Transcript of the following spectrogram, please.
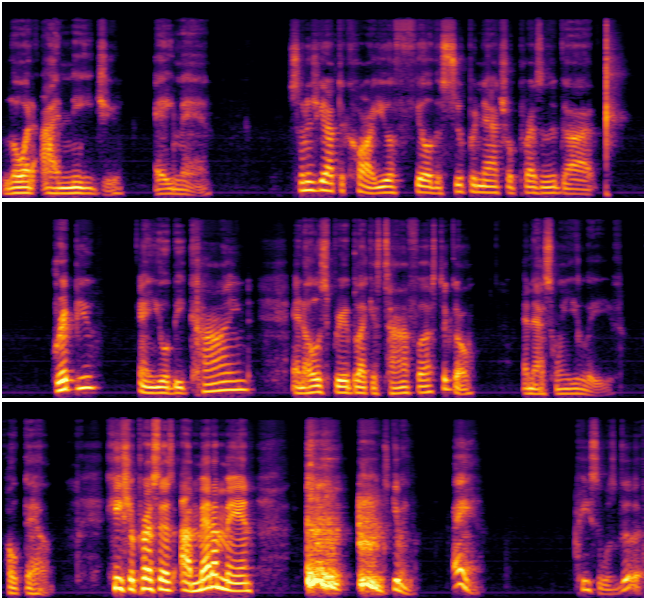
Lord, I need you. Amen. As soon as you get out the car, you'll feel the supernatural presence of God grip you, and you'll be kind. And the Holy Spirit, like, it's time for us to go. And that's when you leave. Hope to help. Keisha Press says, I met a man. excuse me. Man, pizza was good.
